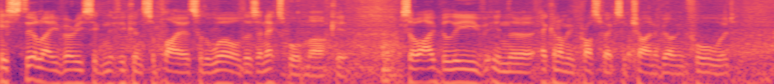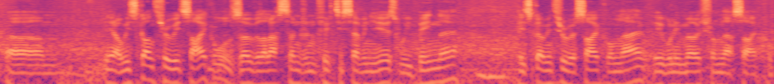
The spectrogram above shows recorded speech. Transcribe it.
It's still a very significant supplier to the world as an export market. So I believe in the economic prospects of China going forward. Um, you know, it's gone through its cycles over the last 157 years we've been there. It's going through a cycle now. It will emerge from that cycle.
